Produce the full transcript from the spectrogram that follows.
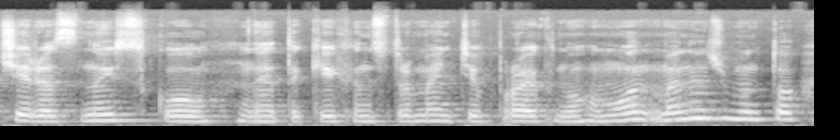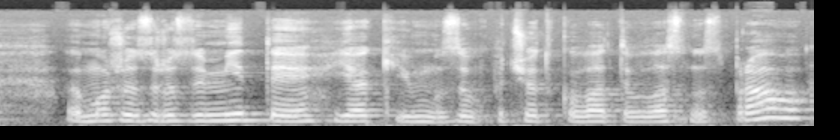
через низку е, таких інструментів проектного менеджменту е, може зрозуміти, як йому започаткувати власну справу,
